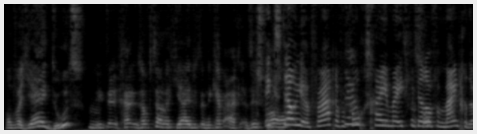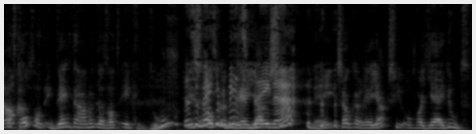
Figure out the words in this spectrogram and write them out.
Want wat jij doet, Hm. ik, ik, ga, ik zal vertellen wat jij doet en ik heb eigenlijk, het is Ik vooral, stel je een vraag en vervolgens ga je mij iets vertellen klopt. over mijn gedrag. dat klopt, want ik denk namelijk dat wat ik doe, Dat is een beetje mansplainen, reactie, nee, is ook een reactie op wat jij doet.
